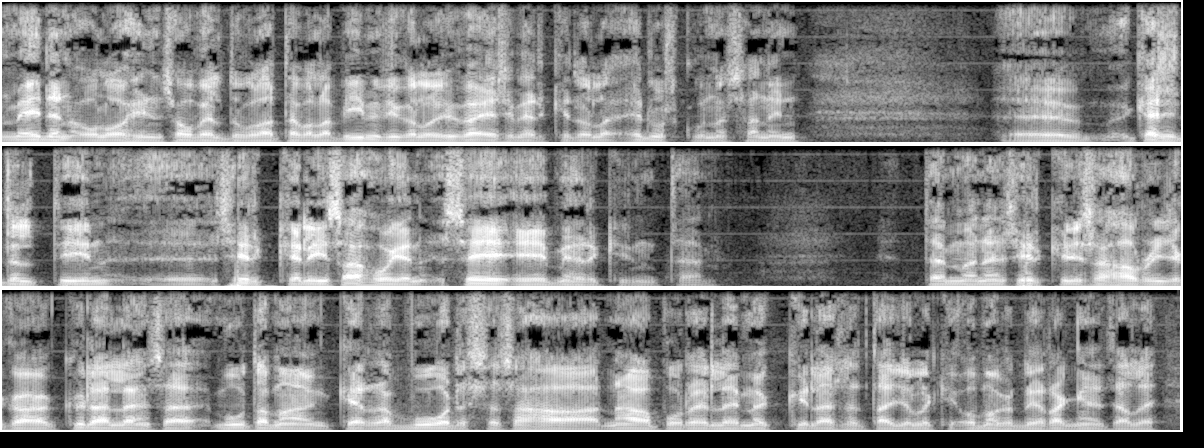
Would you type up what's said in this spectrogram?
meidän oloihin soveltuvalla tavalla. Viime viikolla oli hyvä esimerkki tuolla eduskunnassa, niin käsiteltiin sirkkelisahojen CE-merkintää. Tämmöinen sirkkelisahauri, joka kylällänsä muutaman kerran vuodessa sahaa naapureille, mökkiläiselle tai jollekin omakotirakentajalle –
